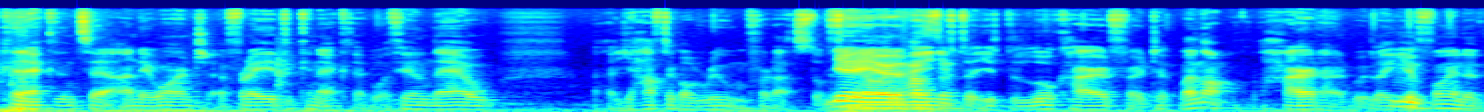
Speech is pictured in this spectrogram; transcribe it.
connecting to, and they weren't afraid to connect it. But I feel now uh, you have to go room for that stuff. Yeah, you know yeah, what you I have mean. You to. have to you have to look hard for it. To, well, not hard, hard, but like you Mm. find it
